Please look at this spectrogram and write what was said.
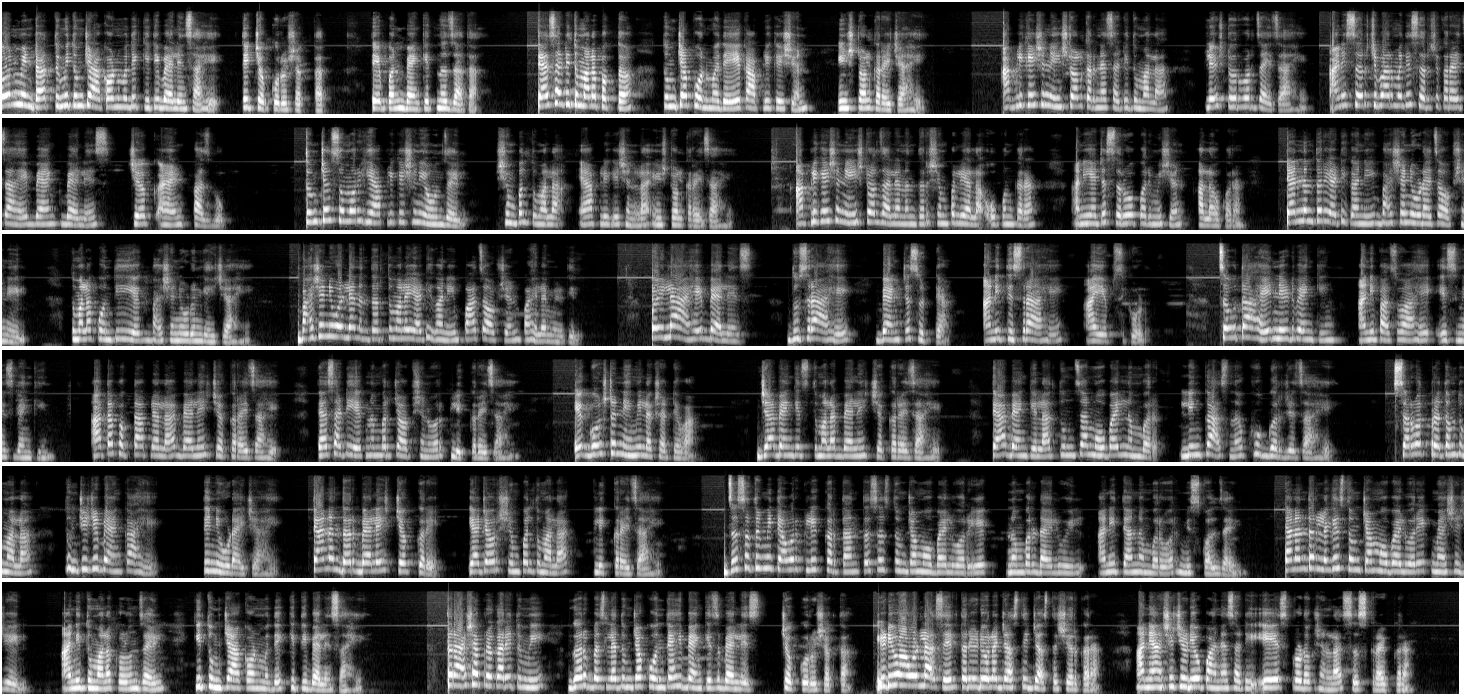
दोन मिनिटात तुम्ही तुमच्या अकाउंटमध्ये किती बॅलन्स आहे ते चेक करू शकतात. ते पण बँकेत न जाता. त्यासाठी तुम्हाला फक्त तुमच्या फोनमध्ये एक ॲप्लिकेशन इन्स्टॉल करायचे आहे. ॲप्लिकेशन इन्स्टॉल करण्यासाठी तुम्हाला प्ले स्टोअरवर जायचं आहे आणि सर्च बारमध्ये सर्च करायचं आहे bank balance check and passbook तुमच्यासमोर हे ॲप्लिकेशन येऊन जाईल. सिंपल तुम्हाला या ॲप्लिकेशनला इन्स्टॉल करायचं आहे. ऍप्लिकेशन इन्स्टॉल झाल्यानंतर सिंपल याला ओपन करा आणि याच्या सर्व परमिशन अलाव करा. त्यानंतर या ठिकाणी भाषा निवडायचा ऑप्शन येईल. तुम्हाला कोणतीही एक भाषा निवडून घ्यायची आहे. भाषा निवडल्यानंतर तुम्हाला या ठिकाणी पाच ऑप्शन पाहायला मिळतील. पहिला आहे बॅलेन्स दुसरा आहे बँकच्या सुट्ट्या आणि तिसरा आहे आय एफ सी कोड चौथा आहे नेट बँकिंग आणि पाचवा आहे एस एम एस बँकिंग आता फक्त आपल्याला बॅलन्स चेक करायचा आहे. त्यासाठी एक नंबरच्या ऑप्शनवर क्लिक करायचं आहे. एक गोष्ट नेहमी लक्षात ठेवा. ज्या बँकेचं तुम्हाला बॅलन्स चेक करायचा आहे त्या बँकेला तुमचा मोबाईल नंबर लिंक असणं खूप गरजेचं आहे. सर्वात प्रथम तुम्हाला तुमची जी बँक आहे ती निवडायची आहे. त्यानंतर बॅलन्स चेक करे. याच्यावर सिंपल तुम्हाला क्लिक करायचं आहे. जसं तुम्ही त्यावर क्लिक करता तसंच तुमच्या मोबाईलवर एक नंबर डायल होईल आणि त्या नंबरवर मिस कॉल जाईल. त्यानंतर लगेच तुमच्या मोबाईलवर एक मेसेज येईल आणि तुम्हाला कळून जाईल की तुमच्या अकाउंटमध्ये किती बॅलन्स आहे. तर अशा प्रकारे तुम्ही घर बसल्या तुमच्या कोणत्याही बँकेचं बॅलन्स चेक करू शकता. व्हिडिओ आवडला असेल तर व्हिडिओला जास्तीत जास्त शेअर करा आणि असेच व्हिडिओ पाहण्यासाठी ए एस प्रोडक्शनला सबस्क्राईब करा.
